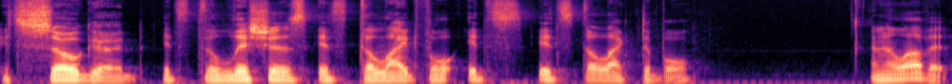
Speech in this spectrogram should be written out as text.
It's so good. It's delicious. It's delightful. It's it's delectable. And I love it.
